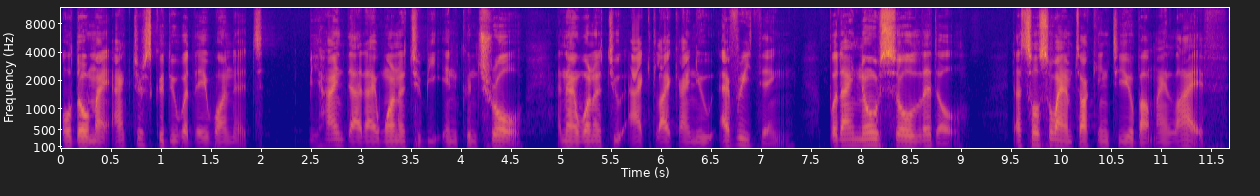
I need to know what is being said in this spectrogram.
although my actors could do what they wanted, behind that I wanted to be in control and I wanted to act like I knew everything. But I know so little. That's also why I'm talking to you about my life.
